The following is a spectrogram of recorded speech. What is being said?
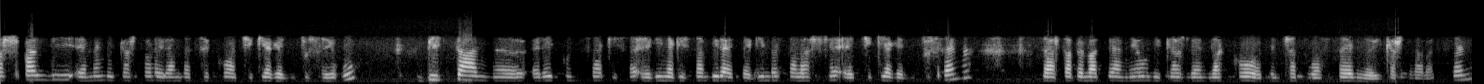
Aspaldi hemen ikastola irandatzeko atxikiak editu zeigu. Bitan e, ere ikuntzak eginak izan dira eta egin bezala e, txikiak editu zen. Zahaztapen batean neun ikasleen dako pentsatua zen ikastola bat zen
